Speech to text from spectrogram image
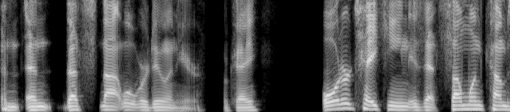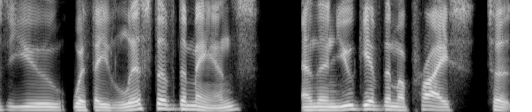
And and that's not what we're doing here, okay? Order taking is that someone comes to you with a list of demands and then you give them a price to,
